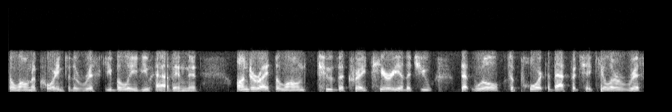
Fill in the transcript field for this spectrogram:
the loan according to the risk you believe you have in it. Underwrite the loan to the criteria that you that will support that particular risk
